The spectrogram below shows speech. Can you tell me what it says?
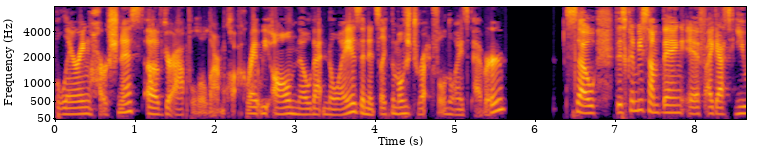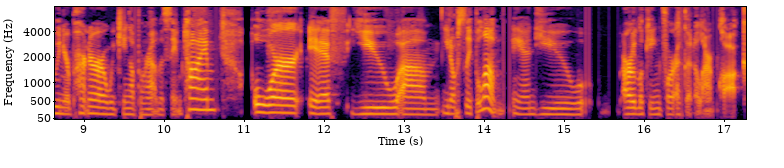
blaring harshness of your Apple alarm clock, right? We all know that noise and it's like the most dreadful noise ever. So, this can be something if I guess you and your partner are waking up around the same time, or if you, um, you know, sleep alone and you are looking for a good alarm clock.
